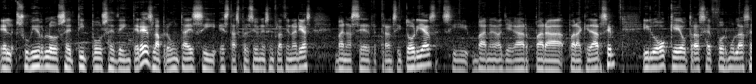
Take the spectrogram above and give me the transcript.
el subir los eh, tipos eh, de interés. La pregunta es si estas presiones inflacionarias van a ser transitorias, si van a llegar para, para quedarse y luego qué otras fórmulas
